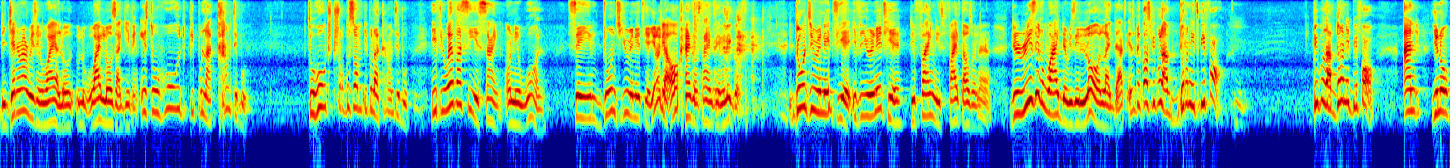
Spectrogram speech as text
The general reason why, law, why laws are given is to hold people accountable, to hold troublesome people accountable. If you ever see a sign on a wall saying, Don't urinate here, you know, there are all kinds of signs in Lagos. Don't urinate here. If you urinate here, the fine is 5,000 naira. The reason why there is a law like that is because people have done it before. People have done it before. And, you know,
